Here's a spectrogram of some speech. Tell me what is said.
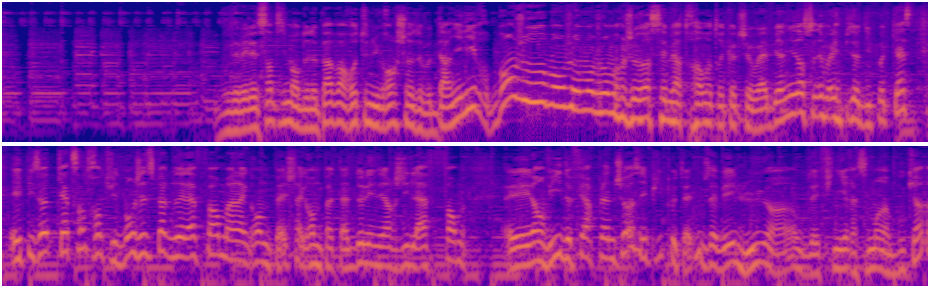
Thank you. Vous avez le sentiment de ne pas avoir retenu grand chose de votre dernier livre Bonjour, bonjour, bonjour, bonjour, c'est Bertrand, votre coach web. Bienvenue dans ce nouvel épisode du podcast, épisode 438. Bon, j'espère que vous avez la forme, à la grande pêche, la grande patate, de l'énergie, la forme et l'envie de faire plein de choses. Et puis peut-être vous avez lu, hein, vous avez fini récemment un bouquin,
